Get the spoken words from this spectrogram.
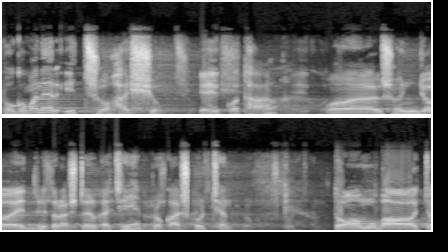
ভগবানের ইচ্ছ হাস্য। এই কথা সঞ্জয় ধৃতরাষ্ট্রের কাছে প্রকাশ করছেন। তমুবাচ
